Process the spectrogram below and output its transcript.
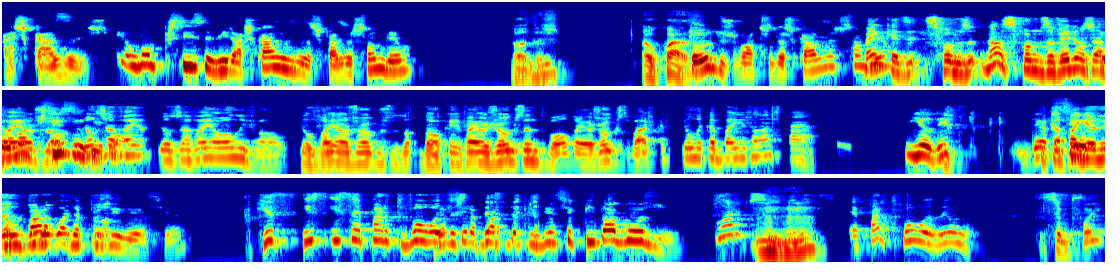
Às casas? Ele não precisa de ir às casas, as casas são dele. Todas. Ou quase. Todos os votos das casas são Bem, dele. quer dizer, se formos, não, se formos a ver, ele já Ele vai aos jogos, ele já vai, ele já vai ao Olival, ele vai aos jogos de, hockey, vai aos jogos de handball, vai aos jogos de basquete, ele a campanha já lá está. E eu digo que deve A campanha ser dele a parte da presidência, Porque esse- isso, isso é parte boa deve desse- ser a parte desse- da presidência que lhe dá gozo. Claro que sim, Uhum. é parte boa dele. Sempre foi.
